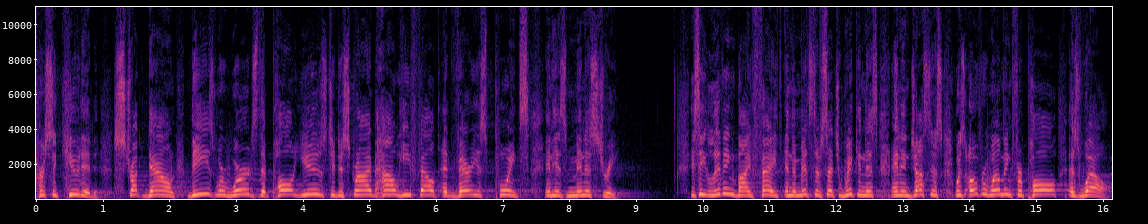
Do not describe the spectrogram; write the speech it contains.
persecuted, struck down. These were words that Paul used to describe how he felt at various points in his ministry. You see, living by faith in the midst of such wickedness and injustice was overwhelming for Paul as well.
